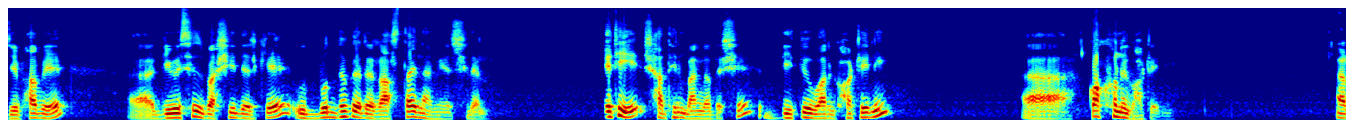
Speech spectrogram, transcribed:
যেভাবে ডিওয়াইসেসবাসীদেরকে উদ্বুদ্ধ করে রাস্তায় নামিয়েছিলেন। এটি স্বাধীন বাংলাদেশে দ্বিতীয়বার ঘটেনি কখনো ঘটেনি। আর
